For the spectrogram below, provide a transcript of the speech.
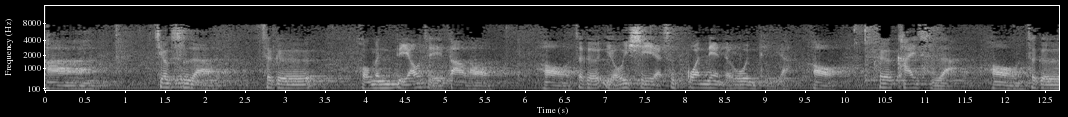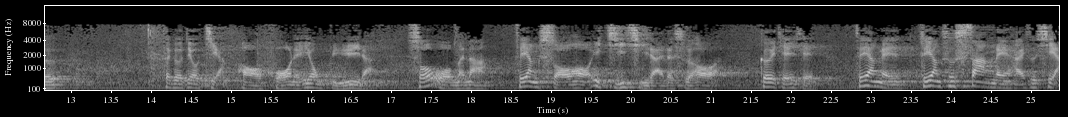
啊，就是啊，这个我们了解到哦，哦，这个有一些啊是观念的问题啊，哦，这个开始啊，哦，这个这个就讲哦，佛呢用比喻啦，说我们啊这样手哦一举起来的时候啊，各位浅写，这样呢，这样是上呢还是下？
